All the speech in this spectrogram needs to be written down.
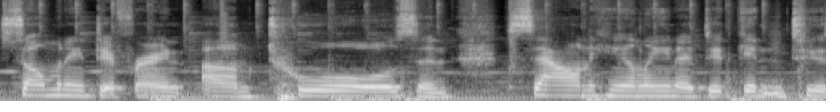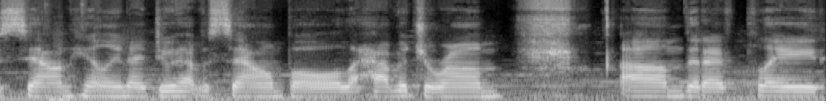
so many different um, tools and sound healing. I did get into sound healing. I do have a sound bowl. I have a drum um, that i've played.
